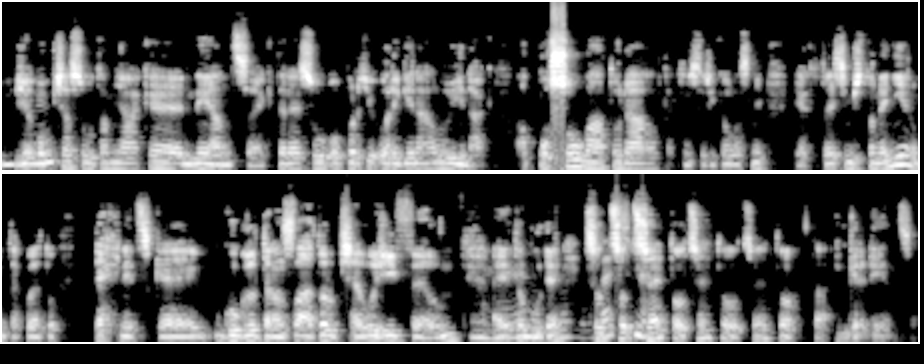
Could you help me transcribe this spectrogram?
mm-hmm. že občas jsou tam nějaké niance, které jsou oproti originálu jinak a posouvá to dál. Tak jsem si říkal vlastně, jak to je, že to není jenom takové to technické, Google Translator přeloží film ne, a je to bude. Co, co, co, je to, co je to, co je to, ta ingredience?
